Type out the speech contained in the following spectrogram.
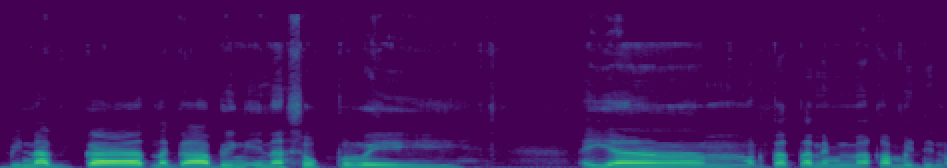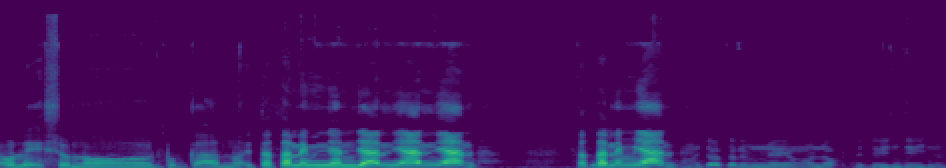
Binagkat na gabing inasopre. Ayan, magtatanim na kami din uli. Sunod, pagka ano. Itatanim yan, yan, yan, yan. Tatanim yan? Ang itatanim niya yung anak, ito hindi na.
